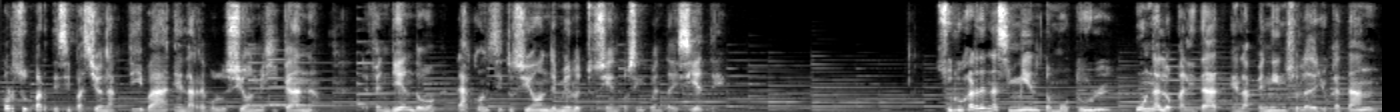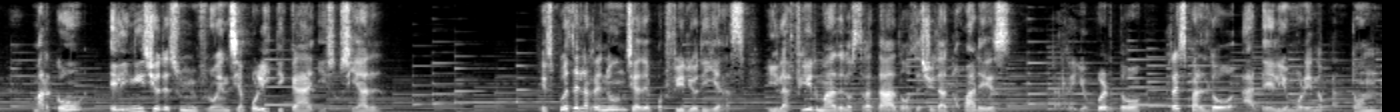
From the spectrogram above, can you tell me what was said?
por su participación activa en la Revolución Mexicana, defendiendo la Constitución de 1857. Su lugar de nacimiento, Motul, una localidad en la península de Yucatán, marcó el inicio de su influencia política y social. Después de la renuncia de Porfirio Díaz y la firma de los tratados de Ciudad Juárez, Carrillo Puerto respaldó a Delio Moreno Cantón.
